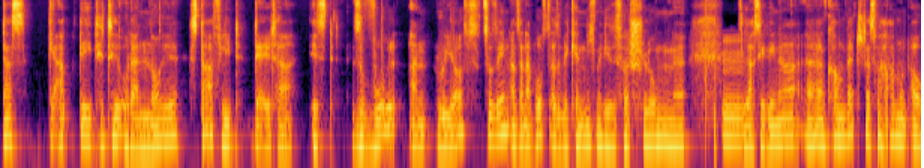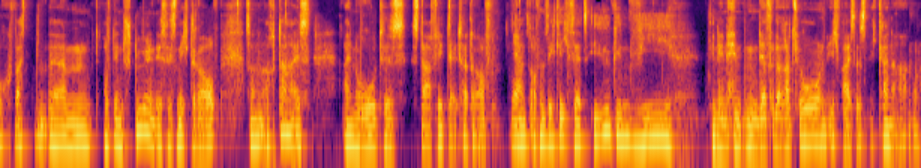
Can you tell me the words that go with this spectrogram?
das geupdatete oder neue Starfleet Delta ist sowohl an Rios zu sehen, an seiner Brust, also wir kennen nicht mehr dieses verschlungene Mhm. La Sirena äh, Combat, das wir haben und auch was ähm, auf den Stühlen ist es nicht drauf, sondern auch da ist ein rotes Starfleet Delta drauf. Ja. Ganz offensichtlich ist jetzt irgendwie in den Händen der Föderation. Ich weiß es nicht, keine Ahnung.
